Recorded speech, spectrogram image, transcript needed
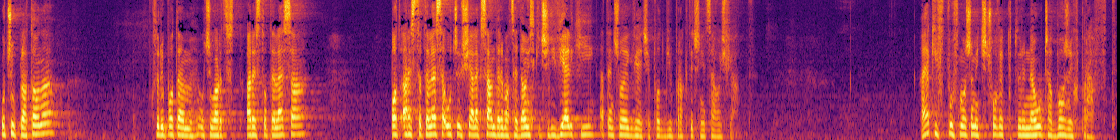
uczył Platona, który potem uczył Arystotelesa. Od Arystotelesa uczył się Aleksander Macedoński, czyli wielki, a ten człowiek, wiecie, podbił praktycznie cały świat. A jaki wpływ może mieć człowiek, który naucza Bożych prawd?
